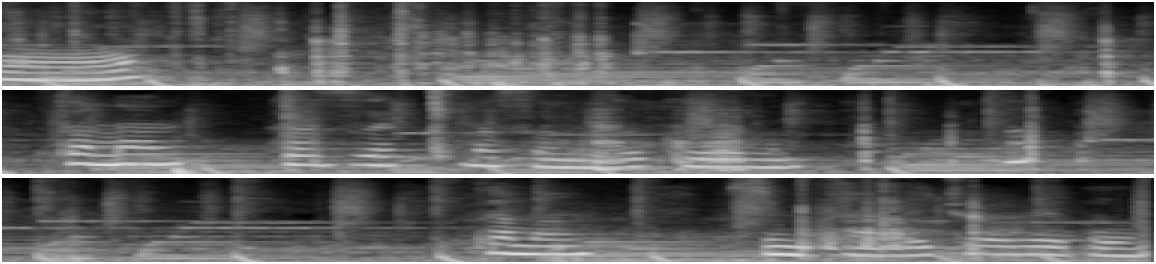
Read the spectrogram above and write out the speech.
Hop. Tamam hazır. Masamıza koyalım. Hı? Tamam. Şimdi tane çorba yapalım.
